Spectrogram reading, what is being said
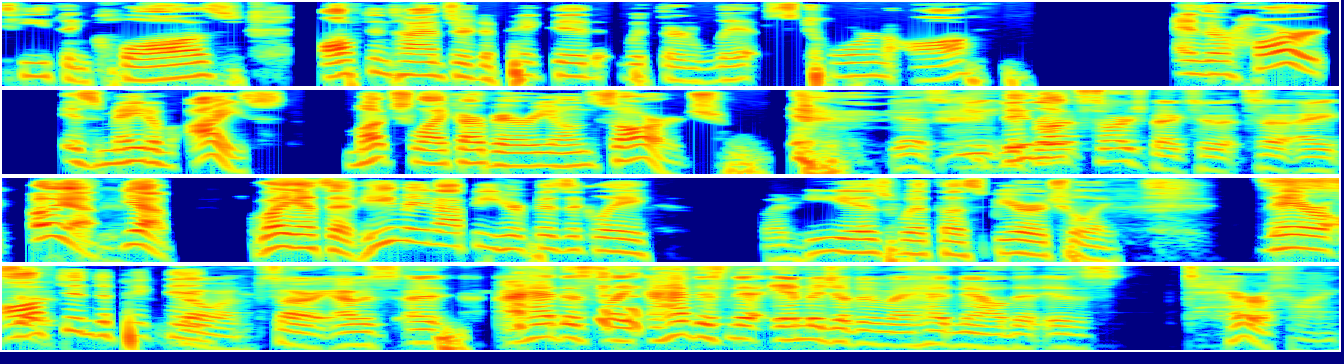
teeth and claws. Oftentimes, they're depicted with their lips torn off, and their heart is made of ice, much like our very own Sarge. Yes, you, you brought look- Sarge back to it, so I Oh, yeah, yeah. Like I said, he may not be here physically, but he is with us spiritually. They are So- often depicted. go on. Sorry, I was I, I had this like I have this image of him in my head now that is terrifying.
